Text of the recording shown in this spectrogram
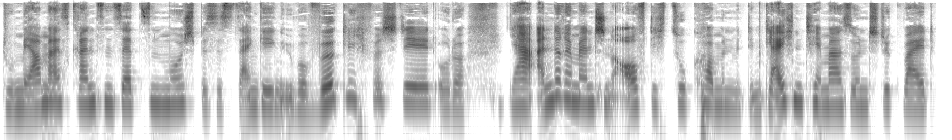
du mehrmals Grenzen setzen musst, bis es dein Gegenüber wirklich versteht? Oder ja, andere Menschen auf dich zukommen mit dem gleichen Thema so ein Stück weit,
